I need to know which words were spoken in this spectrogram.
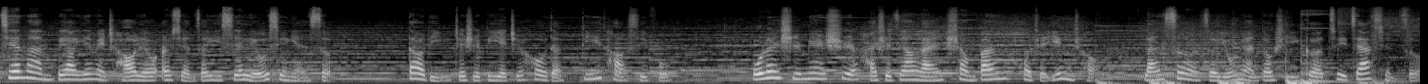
千万不要因为潮流而选择一些流行颜色。到底这是毕业之后的第一套西服，无论是面试还是将来上班或者应酬，蓝色则永远都是一个最佳选择。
